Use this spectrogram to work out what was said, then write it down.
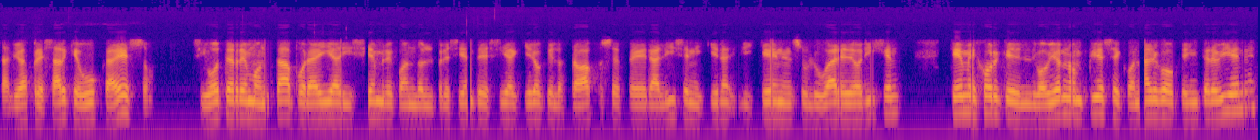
salió a expresar que busca eso. Si vos te remontás por ahí a diciembre cuando el presidente decía quiero que los trabajos se federalicen y, y queden en sus lugares de origen, qué mejor que el gobierno empiece con algo que interviene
